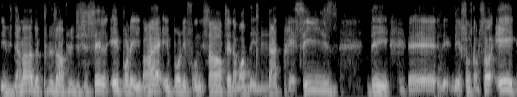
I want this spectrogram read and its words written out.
évidemment de plus en plus difficile et pour les libraires et pour les fournisseurs d'avoir des dates précises, euh, des, des, choses comme ça. Et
